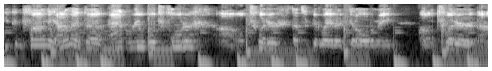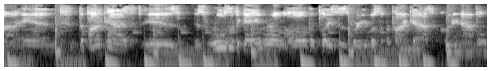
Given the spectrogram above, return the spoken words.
you can find me. I'm at uh, at Real Butch Porter uh, on Twitter. That's a good way to get a hold of me on Twitter. Uh, and the podcast is is Rules of the Game. We're on all the places where you listen to podcasts, including Apple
